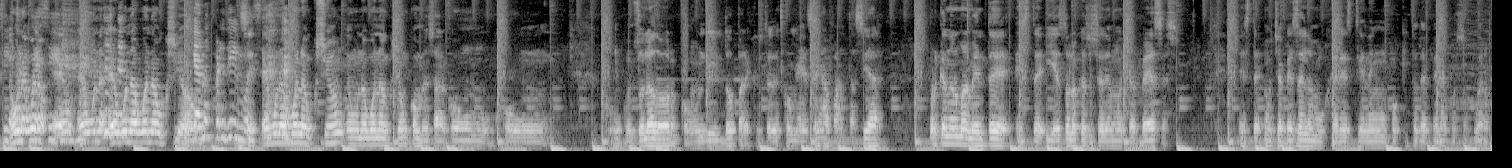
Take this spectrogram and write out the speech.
Sí, es, una buena, sí. es, es una, es una buena opción. Ya nos perdimos. Es una buena opción, es una buena opción comenzar con, con, con un consolador, con un dildo, para que ustedes comiencen a fantasear. Porque normalmente, este, y esto es lo que sucede muchas veces, este, muchas veces las mujeres tienen un poquito de pena con su cuerpo.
